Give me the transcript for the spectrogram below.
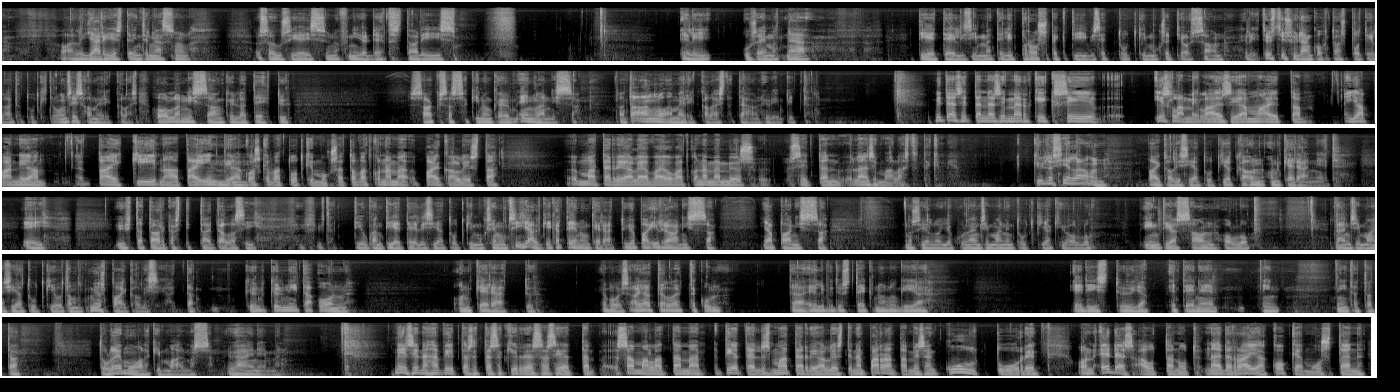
järjestö International Association of Near Death Studies. Eli useimmat nämä tieteellisimmät eli prospektiiviset tutkimukset, joissa on erityisesti sydänkohtauspotilaita tutkittu, on siis amerikkalaisia. Hollannissa on kyllä tehty, Saksassakin on käynyt, Englannissa. Sanotaan angloamerikkalaista tämä on hyvin pitkälle. Miten sitten esimerkiksi islamilaisia maita, Japania tai Kiinaa tai Intiaa mm. koskevat tutkimukset, ovatko nämä paikallista materiaaleja vai ovatko nämä myös sitten länsimaalaista tekemiä? Kyllä siellä on paikallisia tutkijoita, jotka on, on keränneet. Ei yhtä tarkasti tai tällaisia yhtä tiukan tieteellisiä tutkimuksia, mutta siis jälkikäteen on kerätty jopa Iranissa, Japanissa. No siellä on joku länsimainen tutkijakin ollut. Intiassa on ollut länsimaisia tutkijoita, mutta myös paikallisia. Että kyllä, kyllä niitä on, on kerätty. Ja voisi ajatella, että kun tämä elvytysteknologia edistyy ja etenee, niin niitä tota, tulee muuallakin maailmassa yhä enemmän. Niin, sinähän viittasit tässä kirjassasi, että samalla tämä tieteellismaterialistinen parantamisen kulttuuri on edesauttanut näiden rajakokemusten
